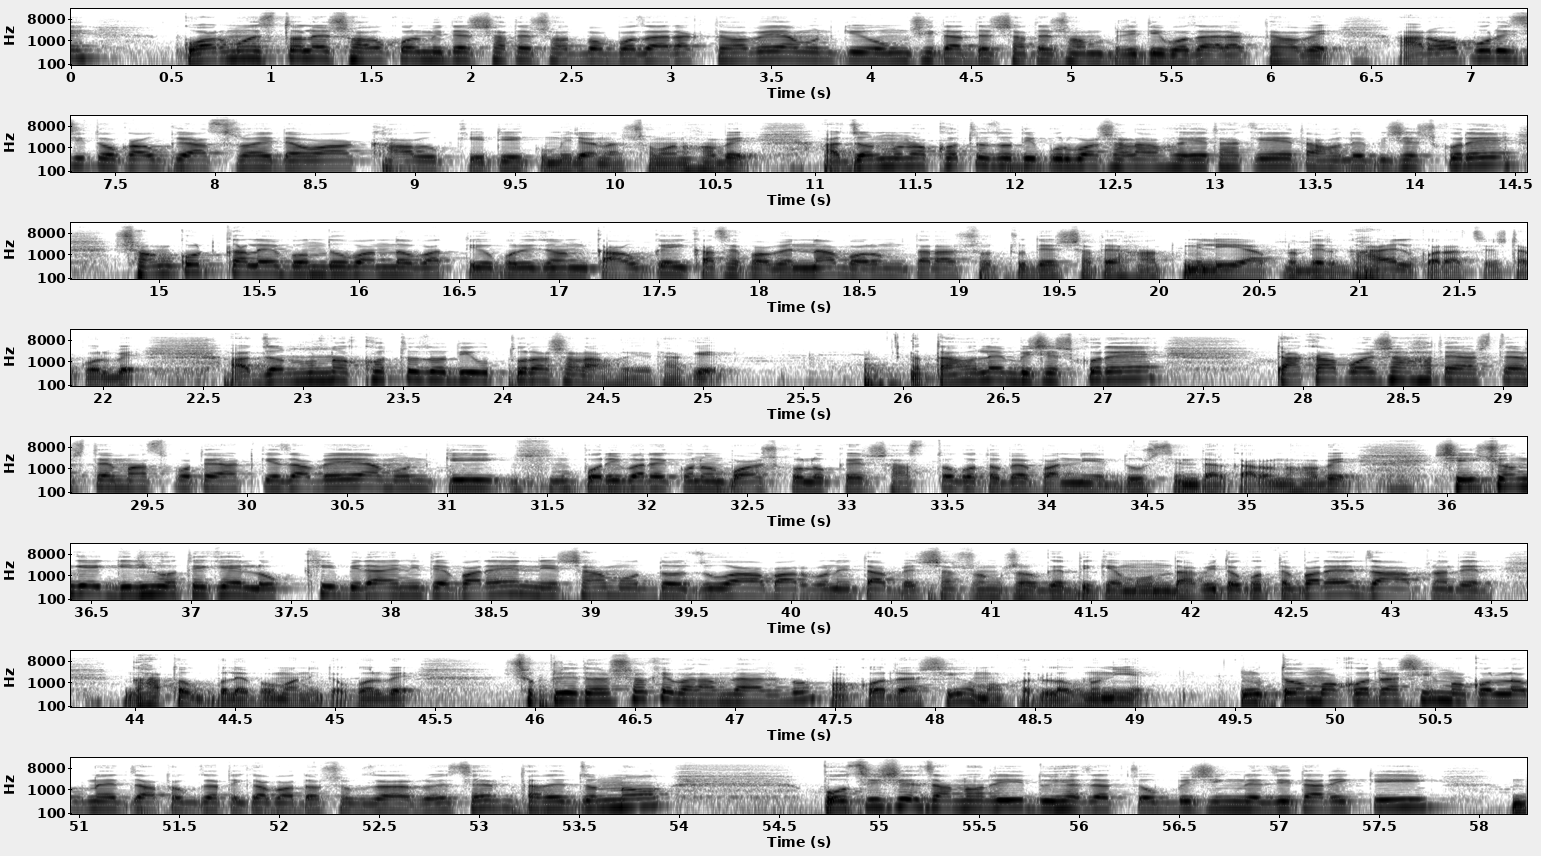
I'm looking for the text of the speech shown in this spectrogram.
কর্মস্থলে সহকর্মীদের সাথে সদ্ভাব বজায় রাখতে হবে, এমনকি অংশীদারদের সাথে সম্প্রীতি বজায় রাখতে হবে। আর অপরিচিত কাউকে আশ্রয় দেওয়া, খাল কেটে কুমির আনার সমান হবে। আর জন্ম নক্ষত্র যদি পূর্বাষাড়া হয়ে থাকে, তাহলে বিশেষ করে সংকটকালে বন্ধু বান্ধব আত্মীয় পরিজন কাউকেই কাছে পাবেন না, বরং তারা শত্রুদের সাথে হাত মিলিয়ে আপনাদের ঘায়েল করার চেষ্টা করবে। আর জন্ম নক্ষত্র যদি উত্তরাষাড়া হয়ে থাকে, তাহলে বিশেষ করে টাকা পয়সা হাতে আসতে আসতে মাঝপথে আটকে যাবে, এমনকি পরিবারে কোনো বয়স্ক লোকের স্বাস্থ্যগত ব্যাপার নিয়ে দুশ্চিন্তার কারণ হবে। সেই সঙ্গে গৃহ থেকে লক্ষ্মী বিদায় নিতে পারে, নেশা মধ্য জুয়া, বার্বনিতা বেশ্যা সংসর্গের দিকে মন ধাবিত করতে পারে, যা আপনাদের ঘাতক বলে প্রমাণিত করবে। সুপ্রিয় দর্শক, এবার আমরা আসব মকর রাশি ও মকর লগ্ন নিয়ে। তো মকর রাশি, মকর লগ্নের জাতক জাতিকা বা দর্শক যারা রয়েছেন, তাদের জন্য পঁচিশে জানুয়ারি দুই হাজার চব্বিশ ইংরেজি তারিখটি।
